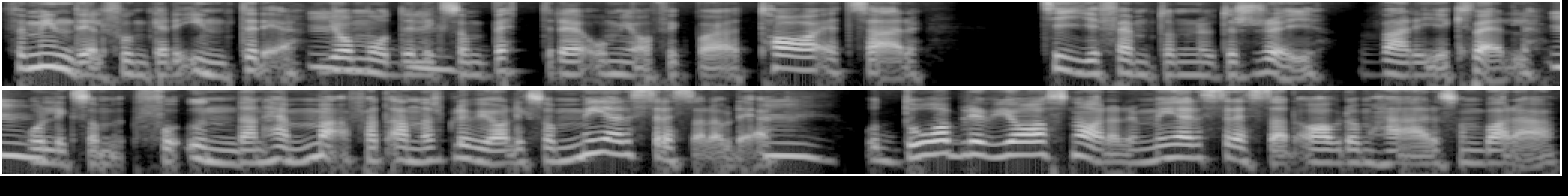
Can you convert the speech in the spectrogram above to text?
för min del funkade inte det. Mm, Jag mådde mm. liksom bättre om jag fick bara ta ett så här 10-15 minuters röj varje kväll Mm. och liksom få undan hemma. För att annars blev jag liksom mer stressad av det. Mm. Och då blev jag snarare mer stressad av de här som bara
